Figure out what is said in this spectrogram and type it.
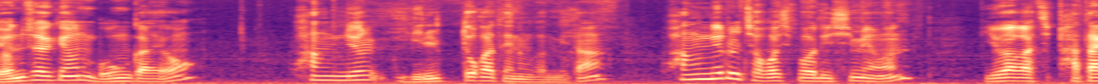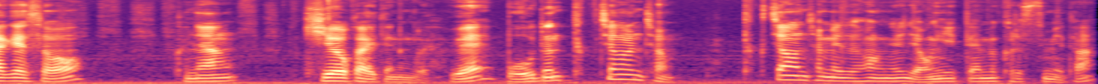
연소의 경우는 뭔가요? 확률 밀도가 되는 겁니다. 확률을 적어 버리시면 이와 같이 바닥에서 그냥 기어가야 되는 거예요. 왜? 모든 특정한 점, 특정한 점에서 확률이 0이기 때문에 그렇습니다.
